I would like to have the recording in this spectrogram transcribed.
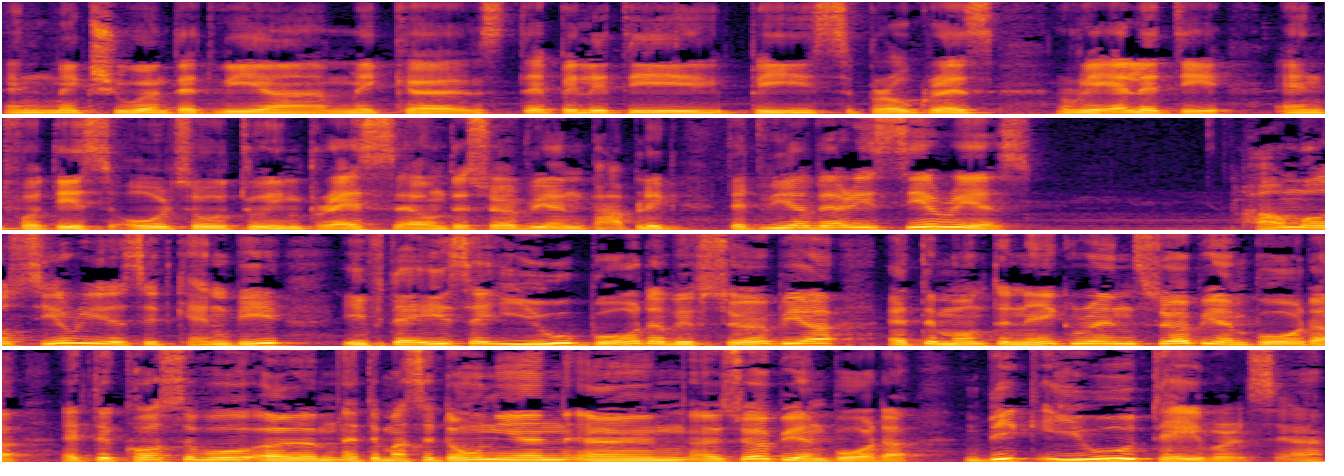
and make sure that we uh, make uh, stability, peace, progress reality. And for this also to impress uh, on the Serbian public that we are very serious. How more serious it can be if there is a EU border with Serbia at the Montenegrin Serbian border, at the Kosovo, um, at the Macedonian um, uh, Serbian border, big EU tables. Yeah?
